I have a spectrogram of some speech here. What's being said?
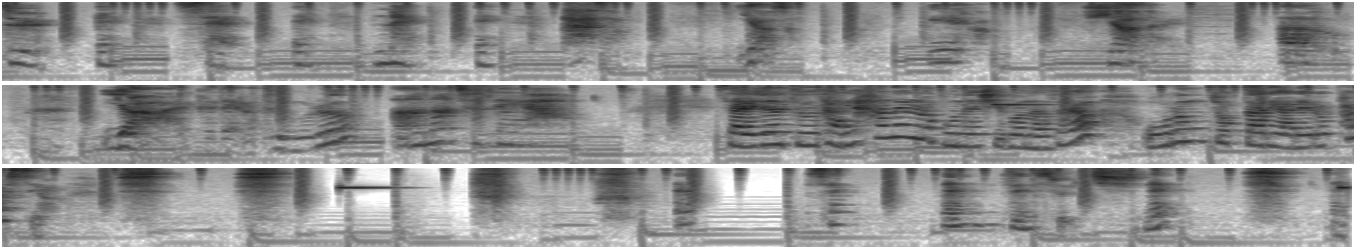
둘, 에, 셋, 에, 넷, 안아주세요. 자, 이제 두 다리 하늘로 보내시고 나서요. 오른쪽 다리 아래로 펄스요. 넷, 셋, 스위치. 넷, 넷,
